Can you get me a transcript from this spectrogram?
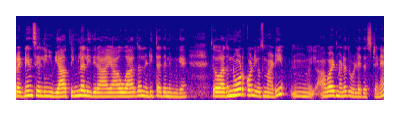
ಪ್ರೆಗ್ನೆನ್ಸಿಯಲ್ಲಿ ನೀವು ಯಾವ ತಿಂಗಳಲ್ಲಿದ್ದೀರಾ ಯಾವ ವಾರದಲ್ಲಿ ನಡೀತಾ ಇದೆ ನಿಮಗೆ ಸೊ ಅದನ್ನು ನೋಡ್ಕೊಂಡು ಯೂಸ್ ಮಾಡಿ ಅವಾಯ್ಡ್ ಮಾಡೋದು ಒಳ್ಳೇದಷ್ಟೇ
